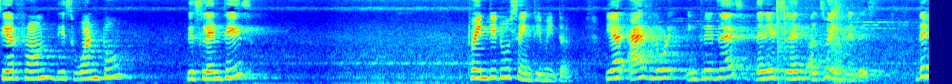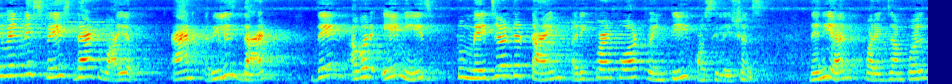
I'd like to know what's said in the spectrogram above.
Here from this 1 to this length is 22 centimeter. Here as load increases then its length also increases. Then when we stretch that wire and release that then our aim is to measure the time required for 20 oscillations. Then here for example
